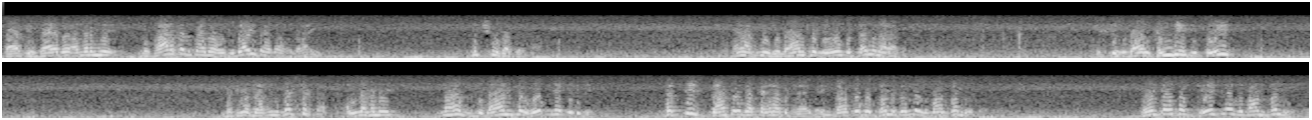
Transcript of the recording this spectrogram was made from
تاکہ زید اور امر میں مفارکت پیدا ہو، جدائی پیدا ہو، لڑائی۔ بچھو کا کرتا میں اپنی زبان سے لوگوں کو تنگ مارا کرتا اس کی زبان گندی تھی پلیز بچنا چاہتے بچ سکتا اللہ نے محض زبان کو روکنے کے لیے بتیس دانتوں کا پہرا بٹھایا۔ گا ان دانتوں کو بند کر لو، زبان بند ہو جائے۔ گھنٹوں کو دیکھ لو، زبان بند ہو جائے۔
